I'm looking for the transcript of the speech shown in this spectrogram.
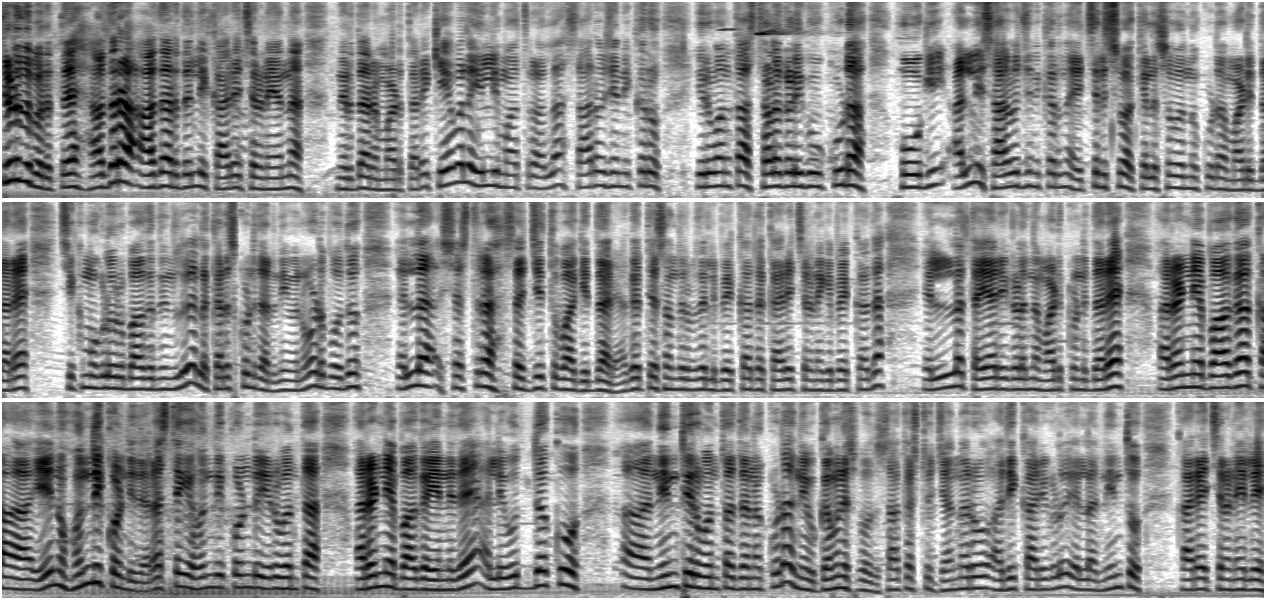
ತಿಳಿದು ಬರುತ್ತೆ. ಅದರ ಆಧಾರದಲ್ಲಿ ಕಾರ್ಯಾಚರಣೆಯನ್ನು ನಿರ್ಧಾರ ಮಾಡ್ತಾರೆ. ಕೇವಲ ಇಲ್ಲಿ ಮಾತ್ರ ಅಲ್ಲ, ಸಾರ್ವಜನಿಕರು ಇರುವಂಥ ಸ್ಥಳಗಳಿಗೂ ಕೂಡ ಹೋಗಿ ಅಲ್ಲಿ ಸಾರ್ವಜನಿಕರನ್ನು ಎಚ್ಚರಿಸುವ ಕೆಲಸವನ್ನು ಕೂಡ ಮಾಡಿದ್ದಾರೆ. ಚಿಕ್ಕಮಗಳೂರು ಭಾಗದಿಂದಲೂ ಎಲ್ಲ ಕರೆಸ್ಕೊಂಡಿದ್ದಾರೆ. ನೀವು ನೋಡ್ಬೋದು ಎಲ್ಲ ಶಸ್ತ್ರ ಸಜ್ಜಿತವಾಗಿದ್ದಾರೆ ಅಗತ್ಯ ಸಂದರ್ಭದಲ್ಲಿ ಬೇಕಾದ ಕಾರ್ಯಾಚರಣೆಗೆ ಬೇಕಾದ ಎಲ್ಲ ತಯಾರಿಗಳನ್ನು ಮಾಡಿಕೊಂಡಿದ್ದಾರೆ. ಅರಣ್ಯ ಭಾಗ ಏನು ಹೊಂದಿಕೊಂಡಿದೆ? ರಸ್ತೆಗೆ ಹೊಂದಿಕೊಂಡು ಇರುವಂಥ ಅರಣ್ಯ ಭಾಗ ಏನಿದೆ? ಅಲ್ಲಿ ಉದ್ದಕ್ಕೂ ನಿಂತಿರುವಂಥದ್ದನ್ನು ಕೂಡ ನೀವು ಗಮನಿಸ್ಬೋದು. ಸಾಕಷ್ಟು ಜನರು, ಅಧಿಕಾರಿಗಳು ಎಲ್ಲ ನಿಂತು ಕಾರ್ಯಾಚರಣೆಯಲ್ಲಿ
